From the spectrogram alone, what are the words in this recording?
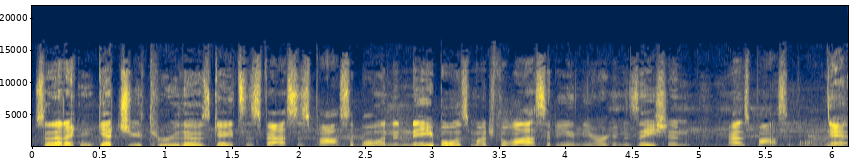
so that I can get you through those gates as fast as possible and enable as much velocity in the organization as possible. Yeah,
